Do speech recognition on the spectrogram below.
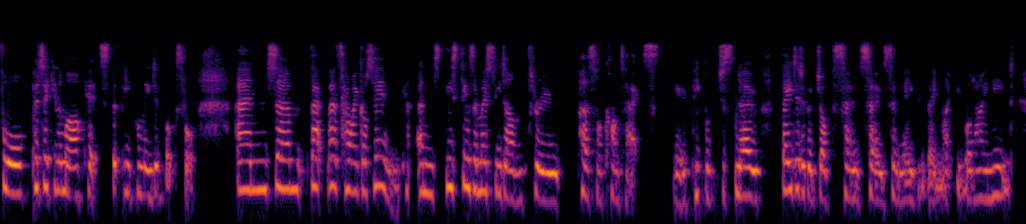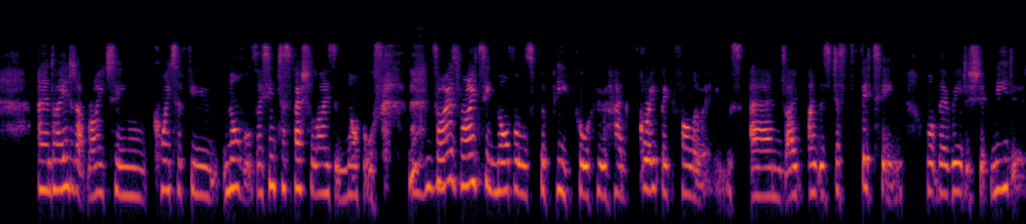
for particular markets that people needed books for. And um, that, that's how I got in. And these things are mostly done through personal contacts. You know, people just know they did a good job for so and so, so maybe they might be what I need. And I ended up writing quite a few novels. I seem to specialize in novels. Mm-hmm. so I was writing novels for people who had great big followings, and I, I was just fitting what their readership needed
